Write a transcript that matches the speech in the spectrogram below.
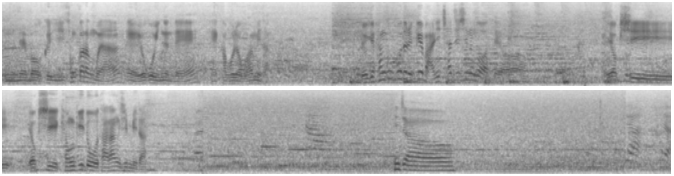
음, 네, 뭐, 그, 이 손가락 모양, 예, 요거 있는데, 예, 가보려고 합니다. 여기 한국 분들이 꽤 많이 찾으시는 것 같아요. 역시, 역시 경기도 다낭시입니다. Dạ.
